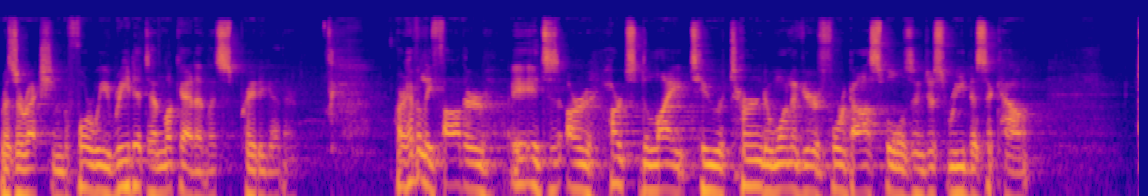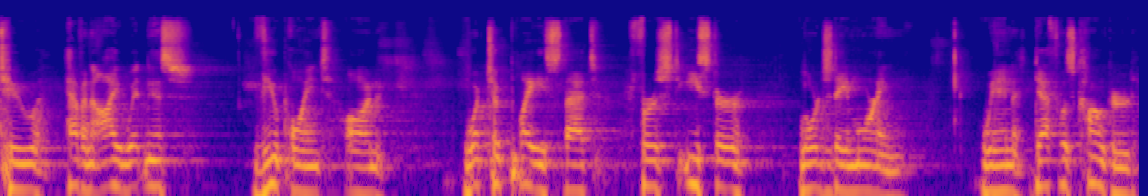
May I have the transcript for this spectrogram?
resurrection. Before we read it and look at it, let's pray together. Our Heavenly Father, it's our heart's delight to turn to one of your four Gospels and just read this account to have an eyewitness viewpoint on what took place that first Easter Lord's Day morning when death was conquered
